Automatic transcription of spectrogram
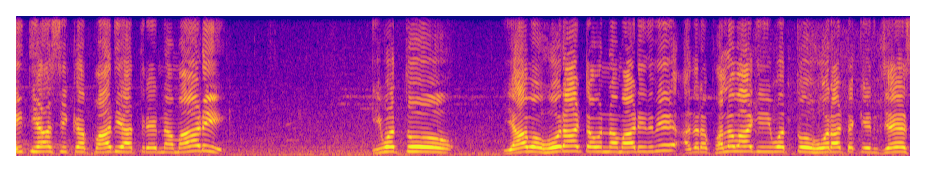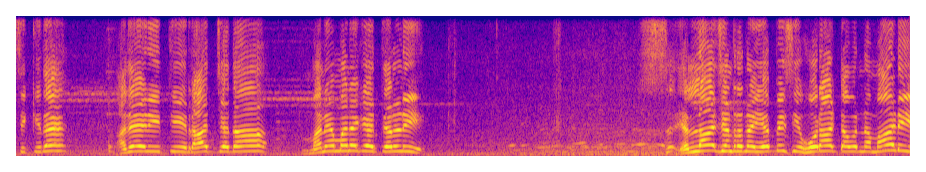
ಐತಿಹಾಸಿಕ ಪಾದಯಾತ್ರೆಯನ್ನು ಮಾಡಿ ಇವತ್ತು ಯಾವ ಹೋರಾಟವನ್ನು ಮಾಡಿದ್ವಿ, ಅದರ ಫಲವಾಗಿ ಇವತ್ತು ಹೋರಾಟಕ್ಕೆ ಜಯ ಸಿಕ್ಕಿದೆ. ಅದೇ ರೀತಿ ರಾಜ್ಯದ ಮನೆ ಮನೆಗೆ ತೆರಳಿ ಎಲ್ಲ ಜನರನ್ನು ಎಬ್ಬಿಸಿ ಹೋರಾಟವನ್ನು ಮಾಡಿ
